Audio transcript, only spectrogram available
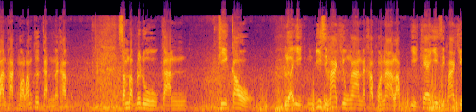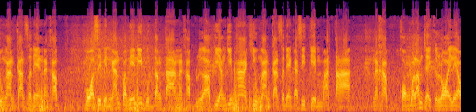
บ้านพักหมอลำคือกันนะครับ สำหรับฤดูกาลที่เก้าเหลืออีก 25 คิวงานนะครับหัวหน้ารับอีกแค่ 25 คิวงานการแสดงนะครับบอสิเป็นงานประเภทนี้บุตรต่าง ๆ นะครับ เหลือเพียง 25 คิวงานการแสดงกสิเต็มอัตรานะครับของหมอลำใจเกินลอยแล้ว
